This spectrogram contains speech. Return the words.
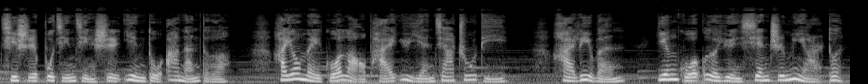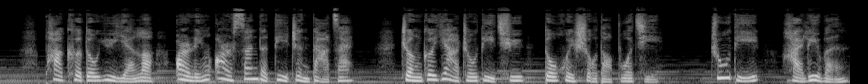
其实不仅仅是印度阿南德，还有美国老牌预言家朱迪、海利文、英国厄运先知密尔顿、帕克都预言了2023的地震大灾，整个亚洲地区都会受到波及。朱迪、海利文，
